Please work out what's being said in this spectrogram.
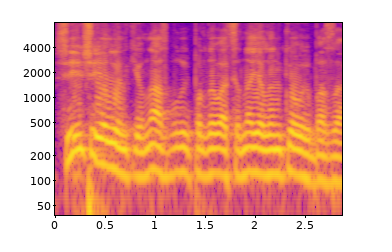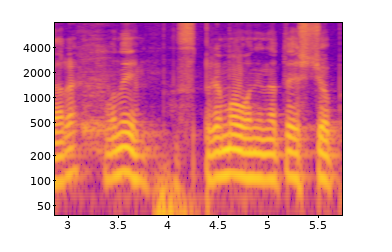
Всі інші ялинки у нас будуть продаватися на ялинкових базарах. Вони спрямовані на те, щоб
